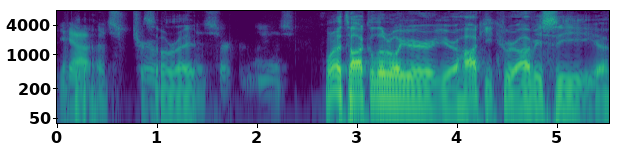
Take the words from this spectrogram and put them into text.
Yeah, that's true. So right, it certainly is. I want to talk a little about your your hockey career. Obviously, uh,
